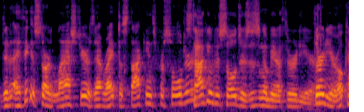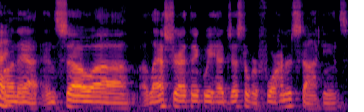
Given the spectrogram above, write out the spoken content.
did. I think it started last year. Is that right? The stockings for soldiers. Stocking for Soldiers, this is gonna be our third year. Third year. Okay. on that. And so uh, last year, I think we had just over 400 stockings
